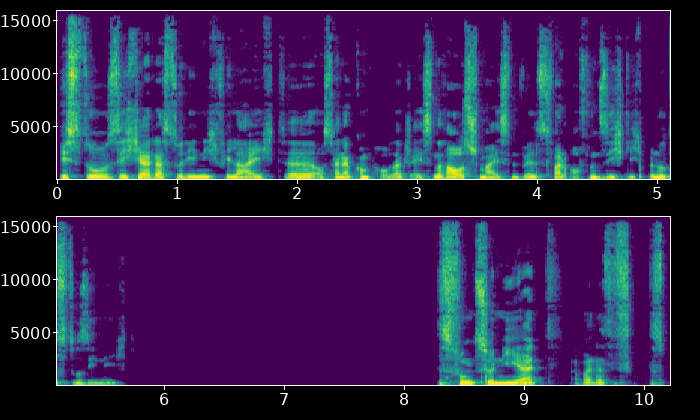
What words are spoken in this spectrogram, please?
bist du sicher, dass du die nicht vielleicht äh, aus deiner Composer JSON rausschmeißen willst, weil offensichtlich benutzt du sie nicht. Das funktioniert, aber das ist das,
